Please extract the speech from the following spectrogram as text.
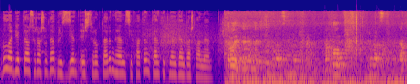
Был объектта осрашуда президент эш сроктарын һәм сифатын тәнҡитләүҙән башланы. Когда начали? В каком? Как-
